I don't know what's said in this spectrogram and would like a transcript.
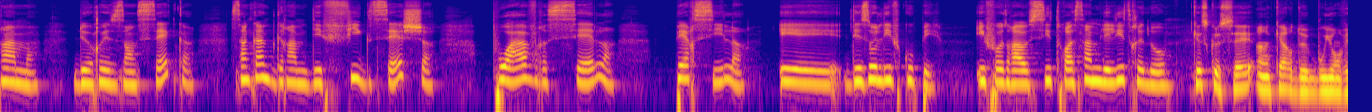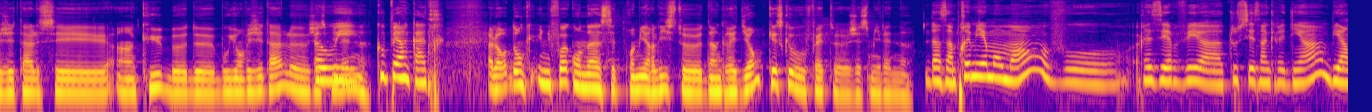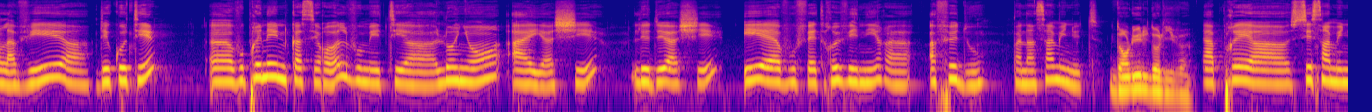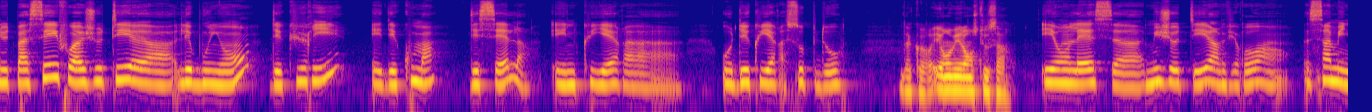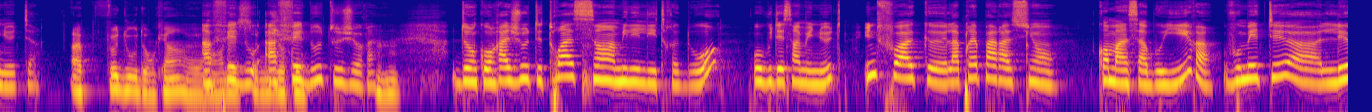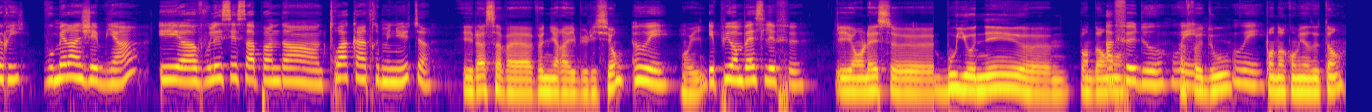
de raisin sec, 50 g de figues sèches, poivre, sel, persil et des olives coupées. Il faudra aussi 300 ml d'eau. Qu'est-ce que c'est un quart de bouillon végétal? C'est un cube de bouillon végétal, euh, Ah oui, Jesmylène coupé en quatre. Alors donc, une fois qu'on a cette première liste d'ingrédients, qu'est-ce que vous faites, euh, Jesmylène Dans un premier moment, vous réservez euh, tous ces ingrédients bien lavés euh, de côté. Euh, vous prenez une casserole, vous mettez euh, l'oignon, ail haché, les deux hachés, et euh, vous faites revenir euh, à feu doux pendant 5 minutes. Dans l'huile d'olive. Après euh, ces 5 minutes passées, il faut ajouter euh, les bouillons, des curry et des kouma, des sels et une cuillère à, ou deux cuillères à soupe d'eau. D'accord. Et on mélange tout ça Et on laisse euh, mijoter environ 5 minutes. À feu doux, donc. Hein, À feu doux, à feu doux toujours. hein. Mhm. Donc on rajoute 300 millilitres d'eau au bout de 5 minutes. Une fois que la préparation commence à bouillir, vous mettez euh, le riz. Vous mélangez bien et euh, vous laissez ça pendant 3-4 minutes. Et là, ça va venir à ébullition? Oui. Oui. Et puis on baisse le feu. Et on laisse euh, bouillonner pendant. À feu doux, à feu doux. Oui. Pendant combien de temps?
